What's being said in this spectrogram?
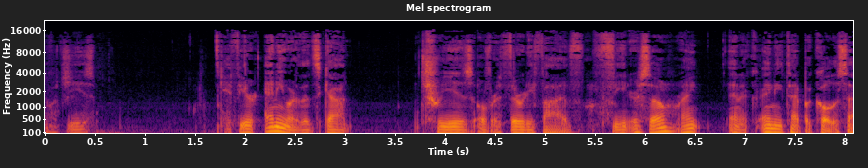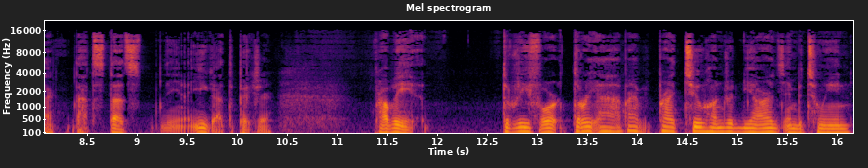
oh, jeez, if you're anywhere that's got trees over 35 feet or so, right? And any type of cul-de-sac, that's that's you know you got the picture. Probably three, four, three, uh, probably probably 200 yards in between.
